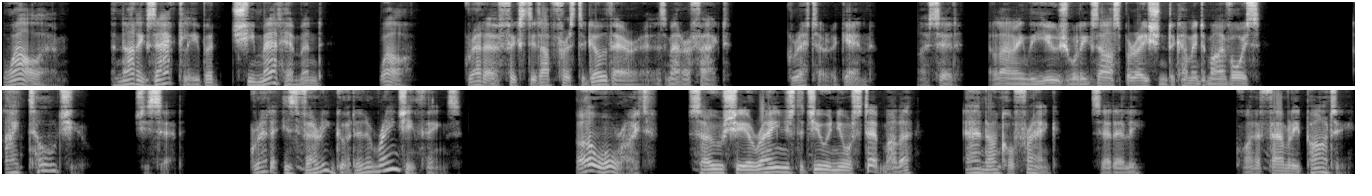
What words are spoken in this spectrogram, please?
Well, uh, not exactly, but she met him and, well, Greta fixed it up for us to go there, as a matter of fact. Greta again, I said, allowing the usual exasperation to come into my voice. I told you, she said. Greta is very good at arranging things. Oh, all right. So she arranged that you and your stepmother and Uncle Frank, said Ellie. Quite a family party,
